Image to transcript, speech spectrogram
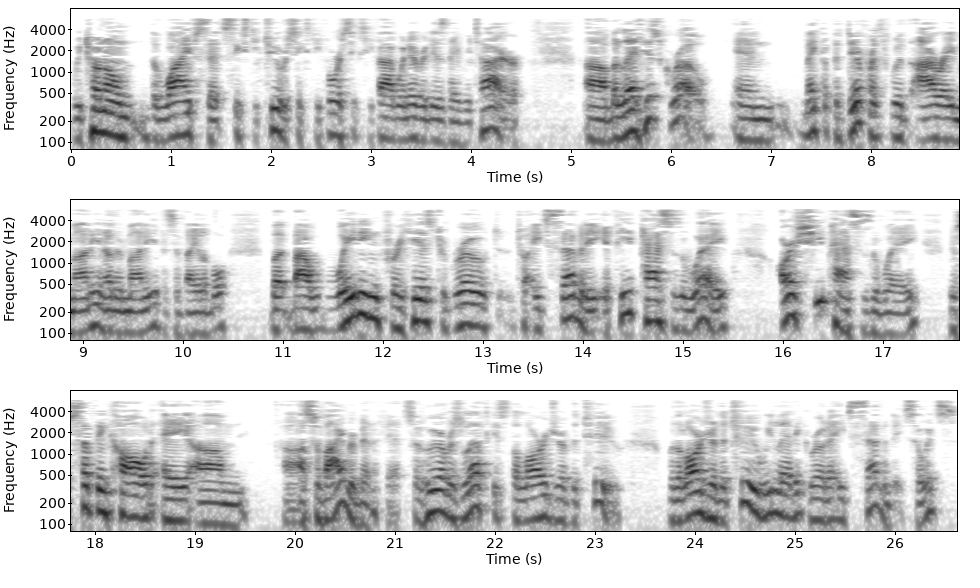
We turn on the wife's at 62 or 64 65, whenever it is they retire. Uh, but let his grow and make up the difference with IRA money and other money if it's available. But by waiting for his to grow to, to age 70, if he passes away or if she passes away, there's something called a, um, a survivor benefit. So whoever's left gets the larger of the two. With the larger of the two, we let it grow to age 70. So it's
